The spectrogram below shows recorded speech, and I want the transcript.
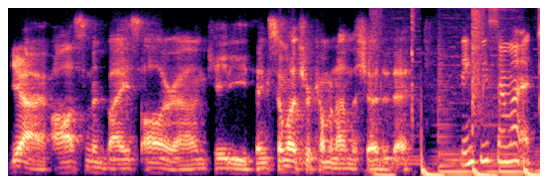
Yeah, awesome advice all around, Katie. Thanks so much for coming on the show today. Thank you so much.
